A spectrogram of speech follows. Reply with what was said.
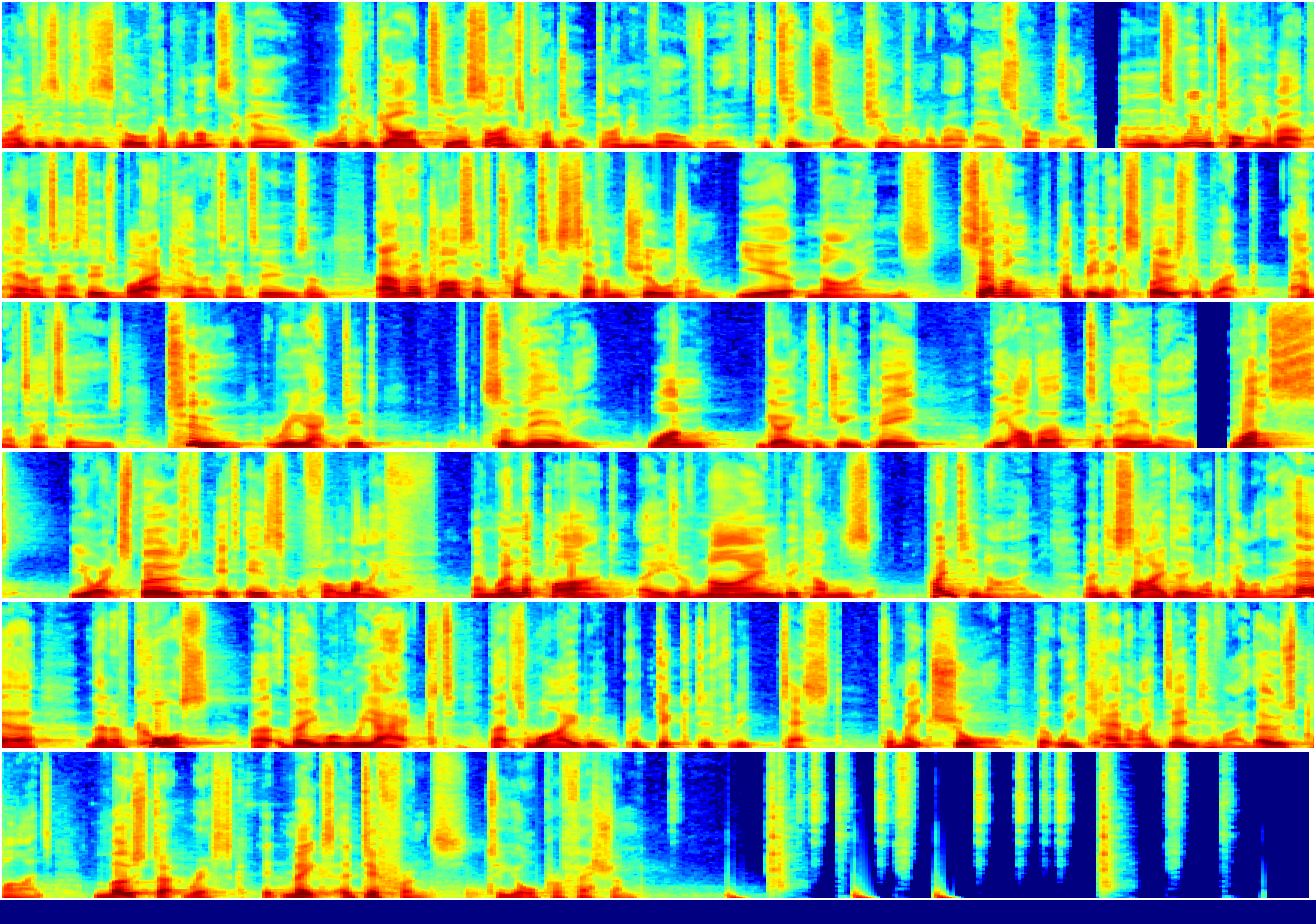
I visited a school a couple of months ago with regard to a science project I'm involved with to teach young children about hair structure. And we were talking about henna tattoos, black henna tattoos. And out of a class of 27 children, year nines, seven had been exposed to black henna tattoos, two reacted severely, one going to GP, the other to A&E. Once you're exposed, it is for life. And when the client, age of nine, becomes 29 and decide they want to colour their hair, then of course uh, they will react. That's why we predictively test to make sure that we can identify those clients most at risk. It makes a difference to your profession.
